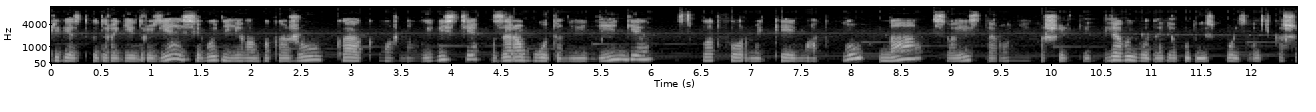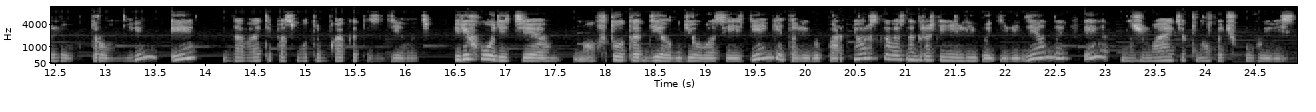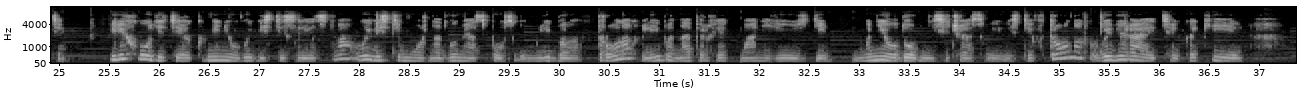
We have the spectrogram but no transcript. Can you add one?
Приветствую, дорогие друзья! Сегодня я вам покажу, как можно вывести заработанные деньги с платформы Kmat Club на свои сторонние кошельки. Для вывода я буду использовать кошелек TronLink и давайте посмотрим, как это сделать. Переходите в тот отдел, где у вас есть деньги, это либо партнерское вознаграждение, либо дивиденды и нажимаете кнопочку «Вывести». Переходите к меню «Вывести средства». Вывести можно двумя способами, либо в тронах, либо на Perfect Money USD. Мне удобнее сейчас вывести в тронах. Выбираете, какие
